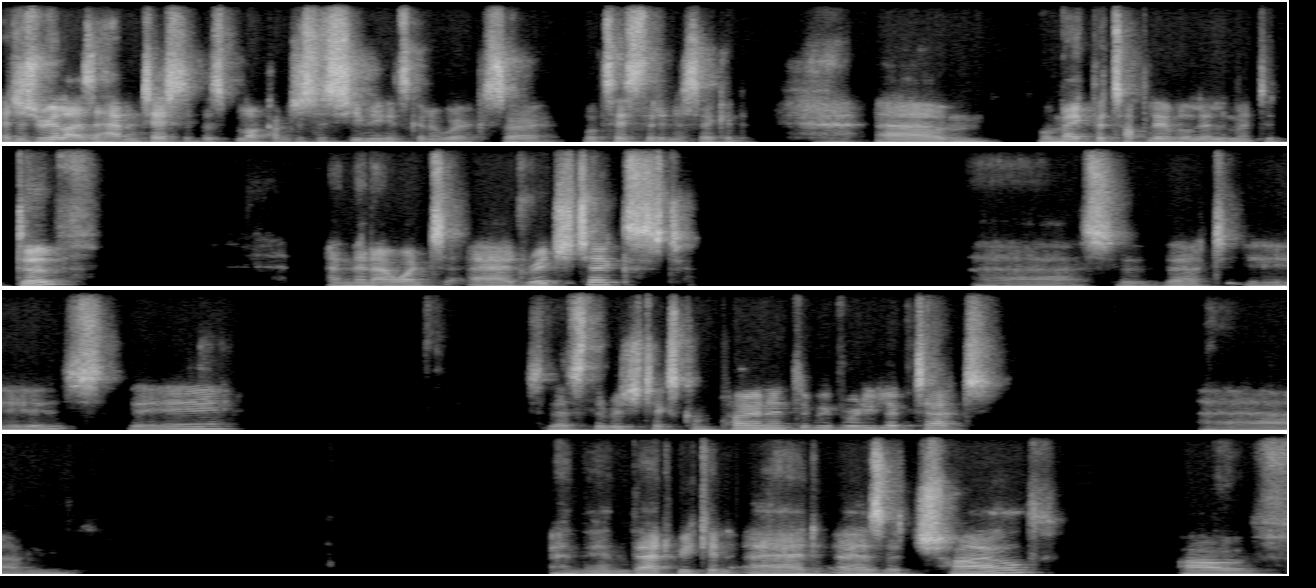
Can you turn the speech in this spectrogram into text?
I just realized I haven't tested this block. I'm just assuming it's going to work. So we'll test it in a second. Um, we'll make the top level element a div. And then I want to add rich text. Uh, so that is there. So that's the rich text component that we've already looked at. Um, and then that we can add as a child of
